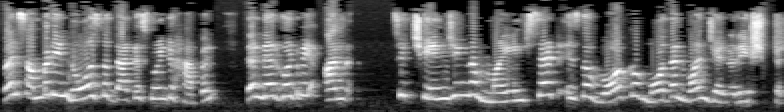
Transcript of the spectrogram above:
When somebody knows that that is going to happen, then they're going to be un- see changing the mindset is the work of more than one generation.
